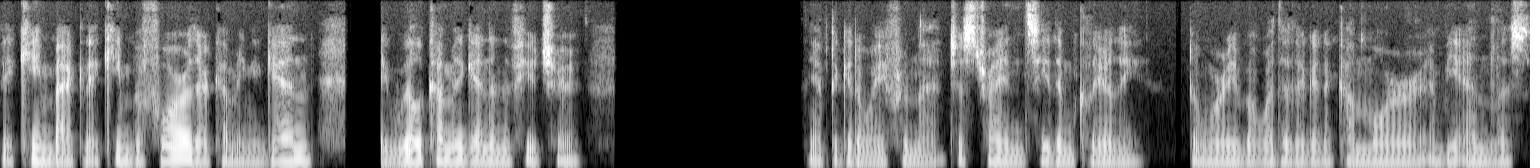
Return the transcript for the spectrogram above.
they came back. They came before. They're coming again. They will come again in the future. You have to get away from that. Just try and see them clearly. Don't worry about whether they're going to come more and be endless.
